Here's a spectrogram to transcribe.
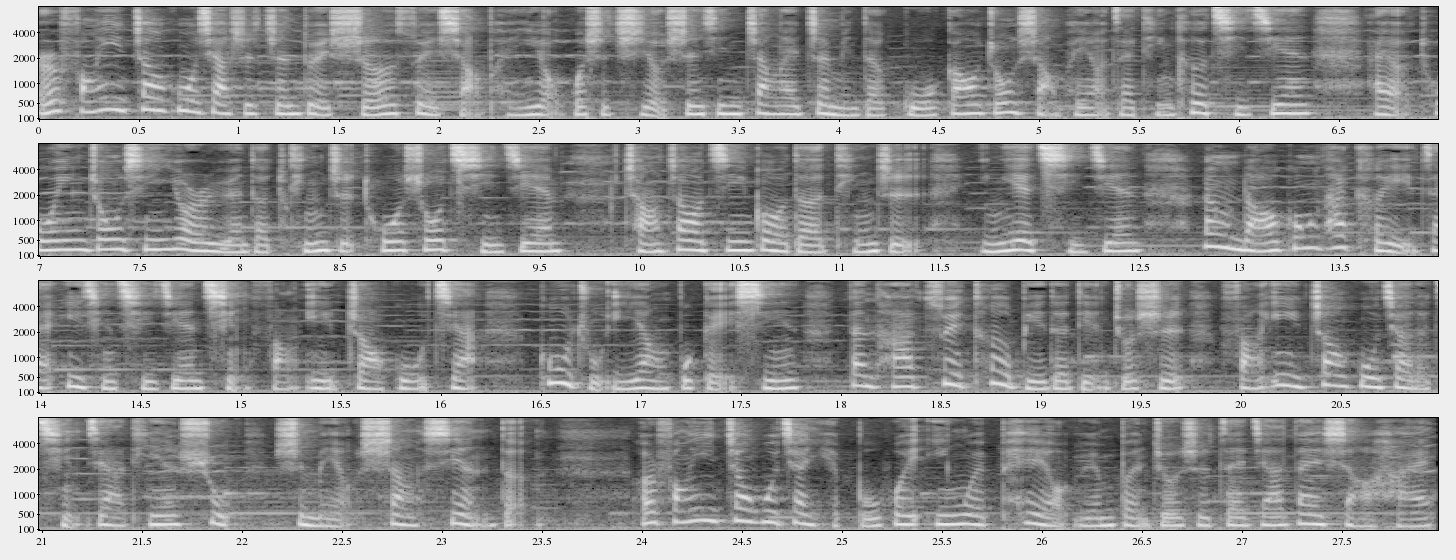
而防疫照顾假是针对十二岁小朋友或是持有身心障碍证明的国高中小朋友，在停课期间，还有托婴中心、幼儿园的停止托收期间，长照机构的停止。营业期间，让劳工他可以在疫情期间请防疫照顾假，雇主一样不给薪。但他最特别的点就是，防疫照顾假的请假天数是没有上限的，而防疫照顾假也不会因为配偶原本就是在家带小孩，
